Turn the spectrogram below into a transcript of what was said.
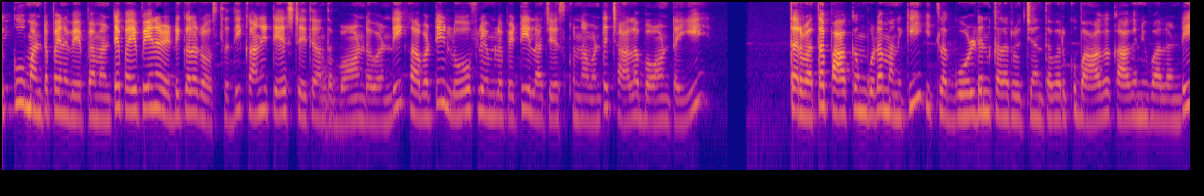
ఎక్కువ మంట పైన వేపామంటే పైపైన రెడ్ కలర్ వస్తుంది కానీ టేస్ట్ అయితే అంత బాగుండవండి. కాబట్టి లో ఫ్లేమ్లో పెట్టి ఇలా చేసుకున్నామంటే చాలా బాగుంటాయి. తర్వాత పాకం కూడా మనకి ఇట్లా గోల్డెన్ కలర్ వచ్చేంత వరకు బాగా కాగనివ్వాలండి.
